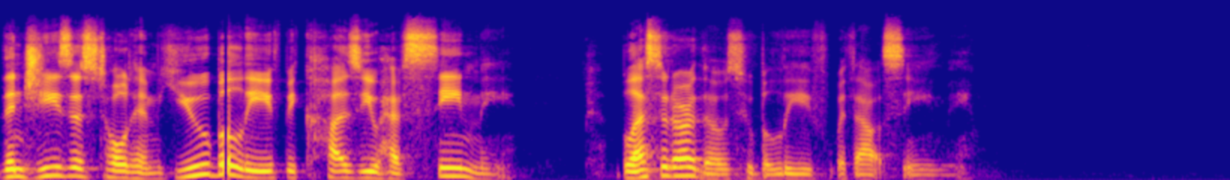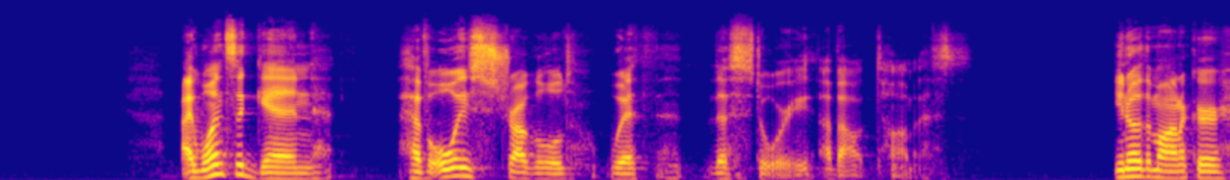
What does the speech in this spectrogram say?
Then Jesus told him, You believe because you have seen me. Blessed are those who believe without seeing me. I once again have always struggled with the story about Thomas. You know the moniker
